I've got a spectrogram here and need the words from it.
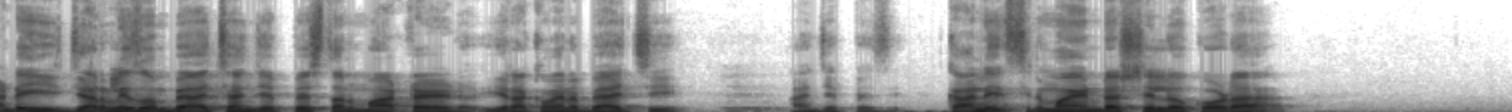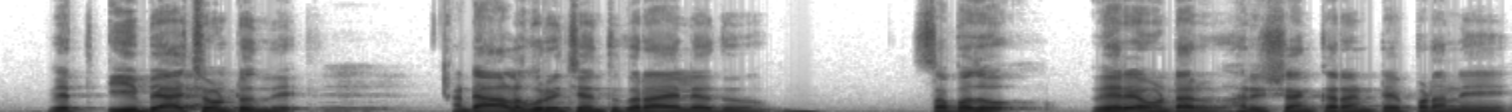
అంటే ఈ జర్నలిజం బ్యాచ్ అని చెప్పేసి తను మాట్లాడాడు. ఈ రకమైన బ్యాచ్ అని చెప్పేసి. కానీ సినిమా ఇండస్ట్రీలో కూడా ఈ బ్యాచ్ ఉంటుంది. అంటే వాళ్ళ గురించి ఎందుకు రాయలేదు? సపోజ్ వేరే ఉంటారు. హరీష్ శంకర్ అంటే పడని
